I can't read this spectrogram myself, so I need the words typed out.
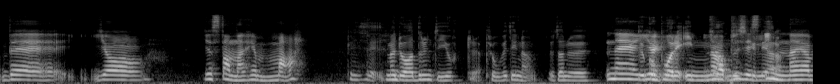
det, jag, jag stannar hemma. Precis. Men då hade du inte gjort det där provet innan? Utan du... Nej, Du kom jag, på det innan Ja, du precis skulle göra? innan, jag,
